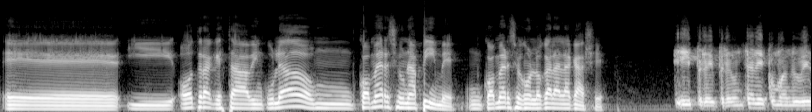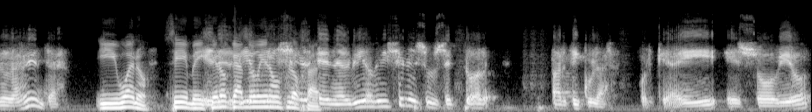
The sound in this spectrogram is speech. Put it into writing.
eh, y otra que está vinculada a un comercio, una pyme, un comercio con local a la calle. Y, pero y preguntarle cómo anduvieron las ventas. Y bueno, sí, me dijeron que anduvieron flojas. En el biodiesel es un sector particular, porque ahí es obvio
